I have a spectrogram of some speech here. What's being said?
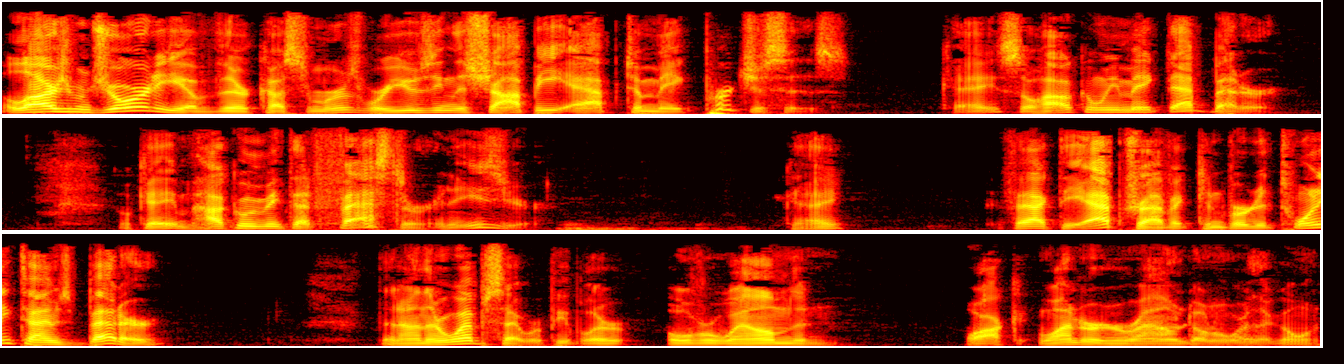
a large majority of their customers were using the Shopee app to make purchases. Okay. So how can we make that better? Okay. How can we make that faster and easier? Okay. In fact, the app traffic converted 20 times better than on their website where people are overwhelmed and walk, wandering around, don't know where they're going.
